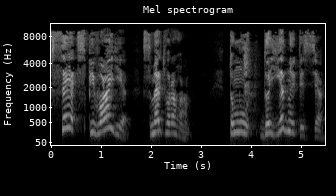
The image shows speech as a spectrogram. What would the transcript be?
все співає смерть ворогам. Тому доєднуйтеся,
